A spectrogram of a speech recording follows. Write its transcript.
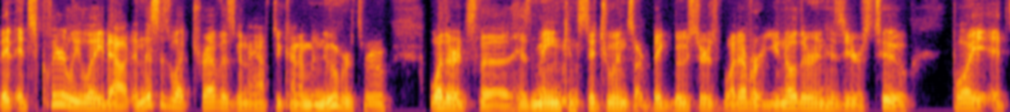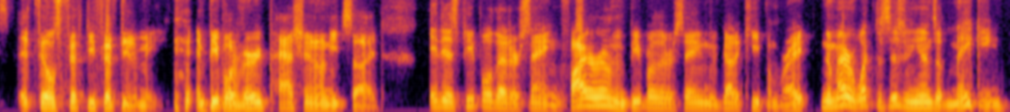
it, it's clearly laid out, and this is what Trev is going to have to kind of maneuver through. Whether it's the his main constituents or big boosters, whatever, you know, they're in his ears too. Boy, it's it feels 50-50 to me, and people are very passionate on each side it is people that are saying fire him and people that are saying we've got to keep him, right? No matter what decision he ends up making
